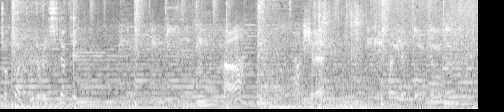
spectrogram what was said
적과 교전을 시작했다. 나? 확실해? 세상이란 공정이다.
